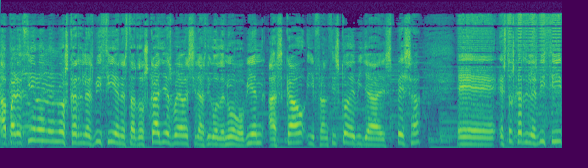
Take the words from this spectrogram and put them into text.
aparecieron en unos carriles bici en estas dos calles, voy a ver si las digo de nuevo bien, Ascao y Francisco de Villa Espesa. Eh, estos carriles bici,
